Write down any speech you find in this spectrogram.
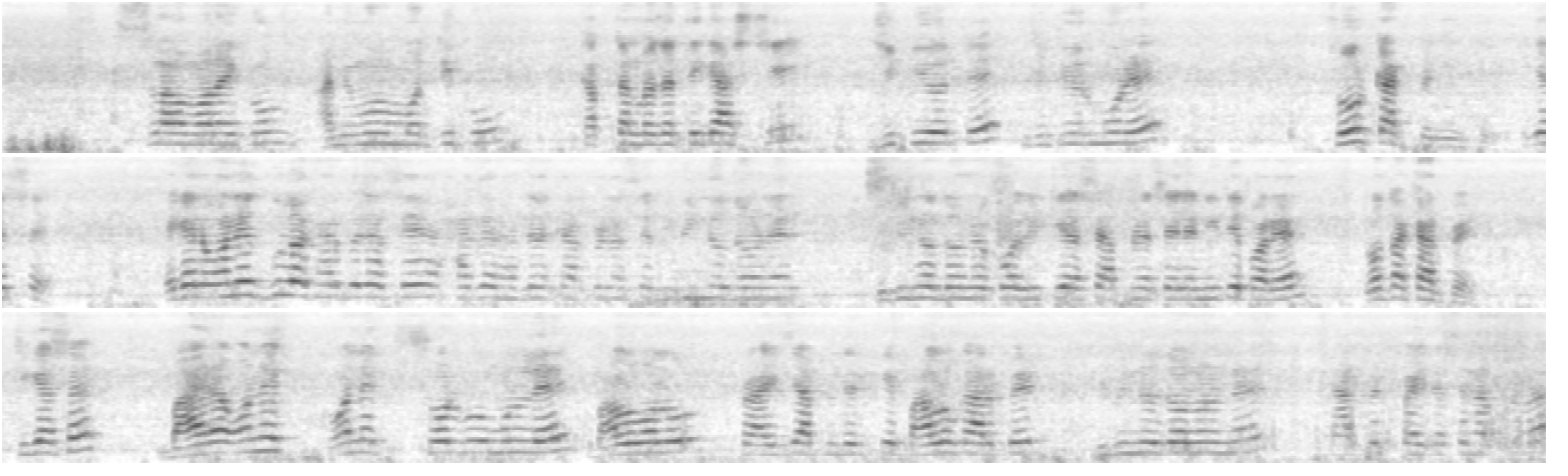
আসসালামু আলাইকুম, আমি মোহাম্মদ দীপু, কাপ্তান বাজার থেকে আসছি জিপিওতে, জিপিওর মোড়ে ফ্লোর কার্পেট নিতে, ঠিক আছে? এখানে অনেকগুলো কার্পেট আছে, হাজার হাজার কার্পেট আছে, বিভিন্ন ধরনের বিভিন্ন ধরনের কোয়ালিটি আছে, আপনারা চাইলে নিতে পারেন লতা কার্পেট ঠিক আছে? বাইরে অনেক অনেক সর্বমূল্যে ভালো ভালো প্রাইসে আপনাদেরকে ভালো কার্পেট বিভিন্ন ধরনের কার্পেট পাইতেছেন আপনারা।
